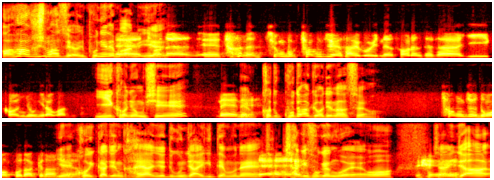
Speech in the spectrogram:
아, 하고 싶으면 하세요. 본인의 네, 마음, 예. 저는, 예, 저는 충북 청주에 살고 있는 33살 이건용이라고 합니다. 이건용 씨. 네, 네. 네, 거- 고등학교 어디 나왔어요? 청주 농업고등학교 나왔어요. 예, 거기까지는 가야 이제 누군지 알기 때문에 네. 자, 기 소개인 거예요. 네. 자, 이제 아,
